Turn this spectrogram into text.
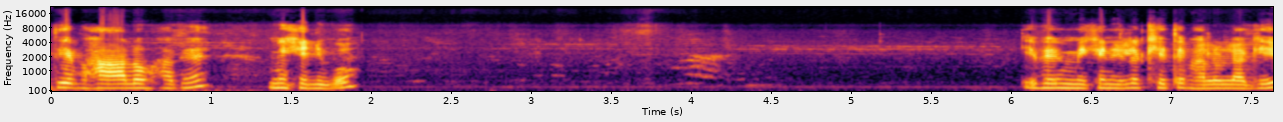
দিয়ে ভালোভাবে মেখে নিব। এভাবে মেখে নিলে খেতে ভালো লাগে।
